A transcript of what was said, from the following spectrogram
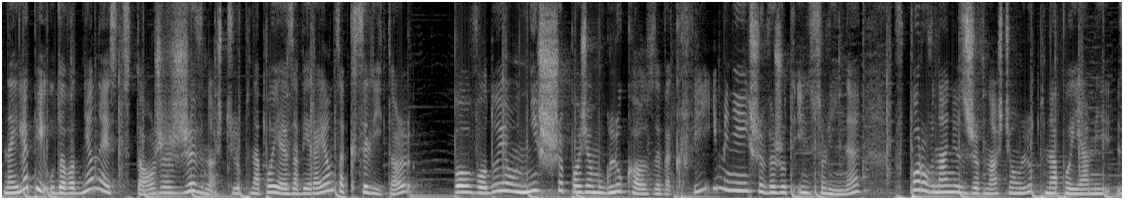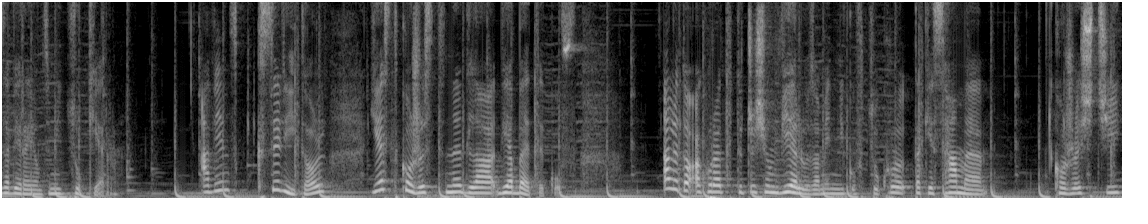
Najlepiej udowodnione jest to, że żywność lub napoje zawierające ksylitol powodują niższy poziom glukozy we krwi i mniejszy wyrzut insuliny w porównaniu z żywnością lub napojami zawierającymi cukier. A więc ksylitol jest korzystny dla diabetyków. Ale to akurat tyczy się wielu zamienników cukru. Takie same korzyści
